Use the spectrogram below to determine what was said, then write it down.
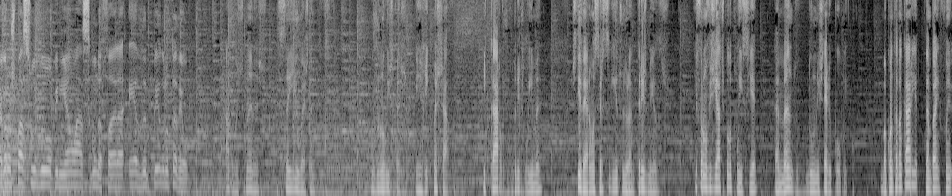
Agora o espaço de opinião à segunda-feira é de Pedro Tadeu. Há duas semanas saiu esta notícia. Os jornalistas Henrique Machado e Carlos Rodrigues Lima estiveram a ser seguidos durante três meses e foram vigiados pela polícia a mando do Ministério Público. Uma conta bancária também foi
